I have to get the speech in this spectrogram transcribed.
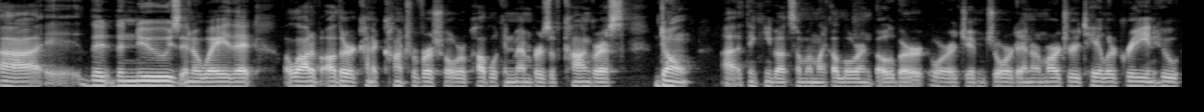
uh, the the news in a way that a lot of other kind of controversial Republican members of Congress don't. Uh, thinking about someone like a Lauren Boebert or a Jim Jordan or Marjorie Taylor Greene, who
